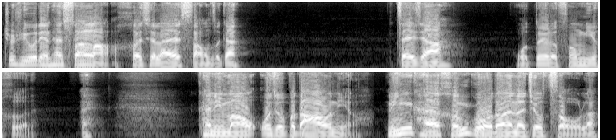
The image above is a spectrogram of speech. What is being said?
就是有点太酸了，喝起来嗓子干。在家我兑了蜂蜜喝的。哎，看你忙，我就不打扰你了。林凯很果断的就走了。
